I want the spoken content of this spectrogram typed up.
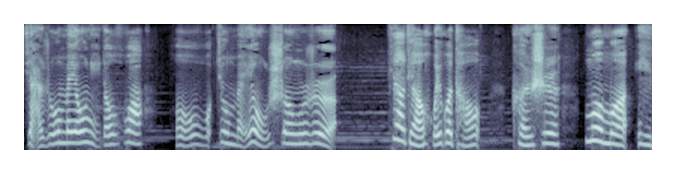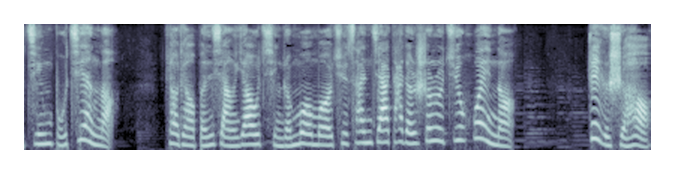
假如没有你的话，哦，我就没有生日。跳跳回过头，可是默默已经不见了。跳跳本想邀请着默默去参加他的生日聚会呢。这个时候，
